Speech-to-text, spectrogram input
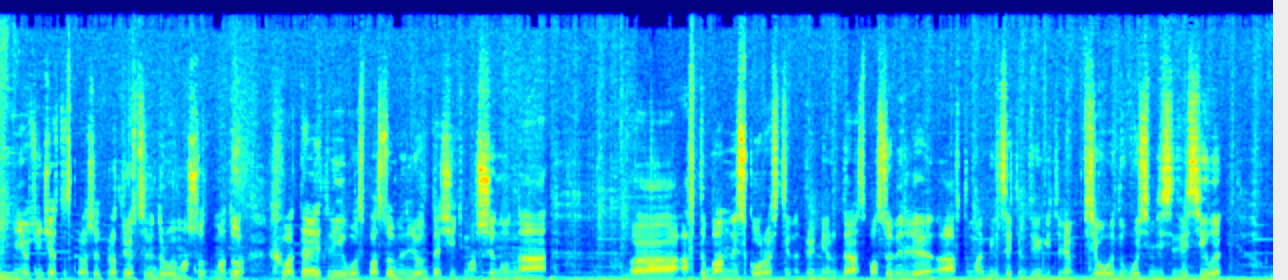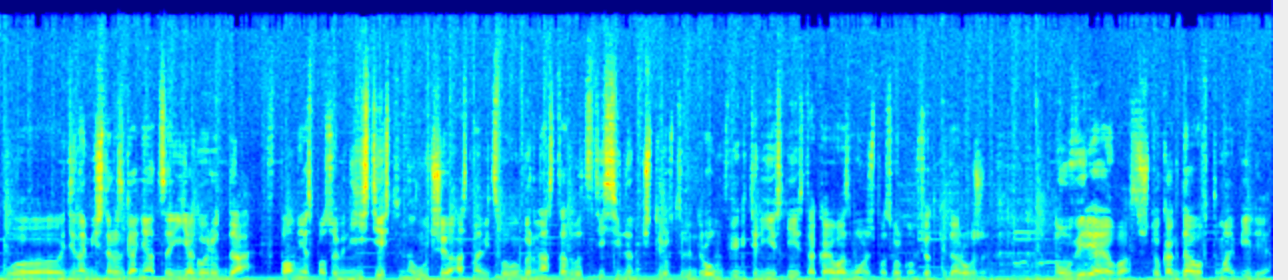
Меня очень часто спрашивают про трехцилиндровый мотор, хватает ли его, способен ли он тащить машину на э, автобанной скорости, например, да, способен ли автомобиль с этим двигателем? Всего 82 силы э, динамично разгоняться, и я говорю да, вполне способен. Естественно, лучше остановить свой выбор на 120-сильном четырехцилиндровом двигателе, если есть такая возможность, поскольку он все-таки дороже. Но уверяю вас, что когда в автомобиле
